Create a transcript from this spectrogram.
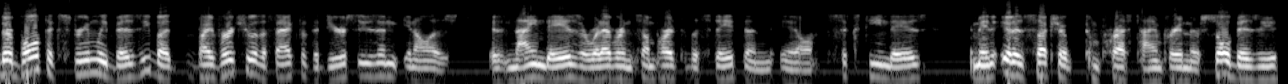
they're both extremely busy, but by virtue of the fact that the deer season, you know, is is nine days or whatever in some parts of the state, and you know, sixteen days. I mean, it is such a compressed time frame. They're so busy.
